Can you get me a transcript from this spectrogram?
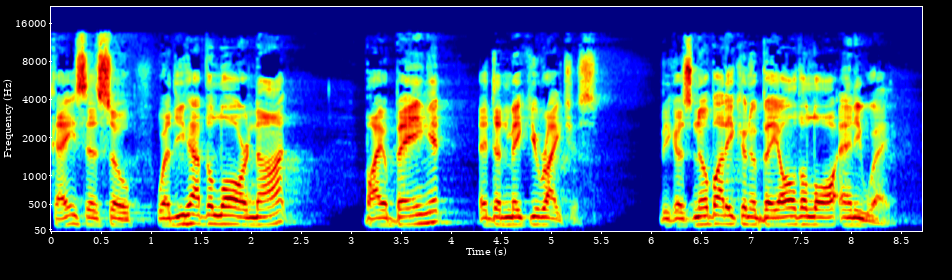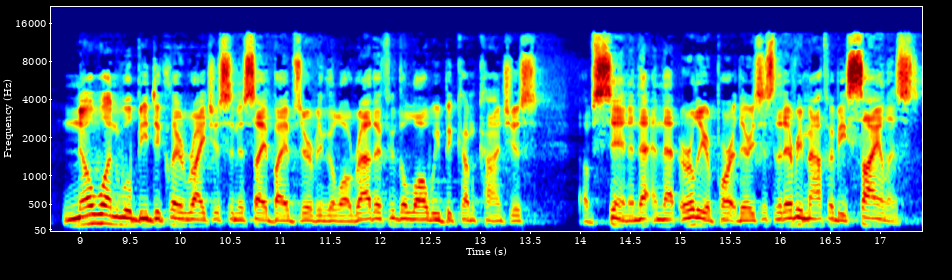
Okay, he says, so whether you have the law or not, by obeying it, it doesn't make you righteous. Because nobody can obey all the law anyway. No one will be declared righteous in his sight by observing the law. Rather, through the law, we become conscious of sin. And that, and that earlier part there, he says that every mouth would be silenced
